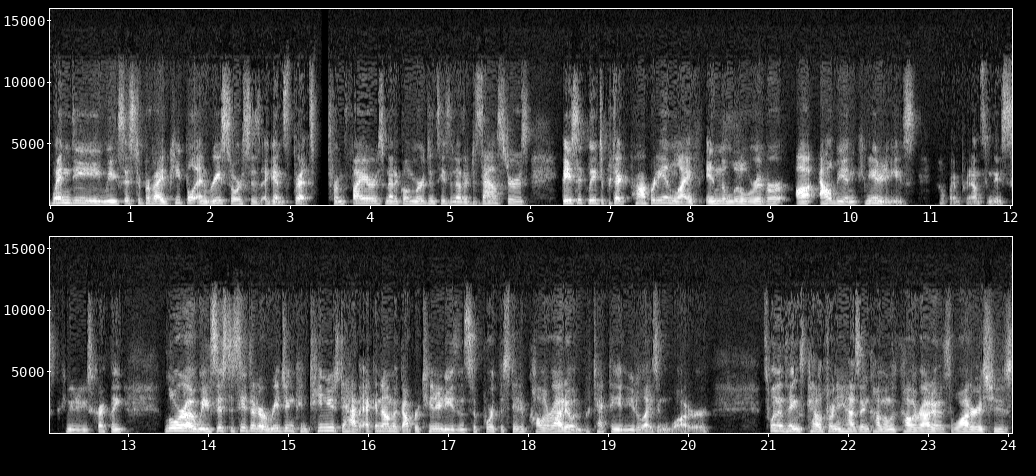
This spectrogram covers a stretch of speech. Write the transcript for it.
Wendy, we exist to provide people and resources against threats from fires, medical emergencies, and other disasters, basically to protect property and life in the Little River uh, Albion communities. I hope I'm pronouncing these communities correctly. Laura, we exist to see that our region continues to have economic opportunities and support the state of Colorado in protecting and utilizing water. It's one of the things California has in common with Colorado is water issues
